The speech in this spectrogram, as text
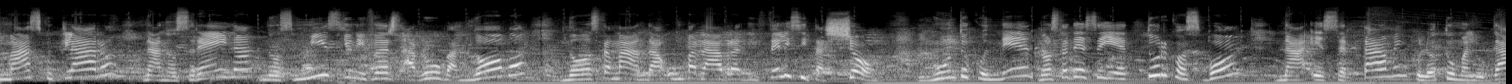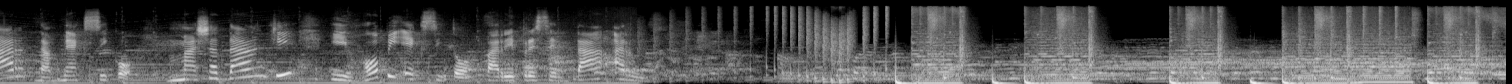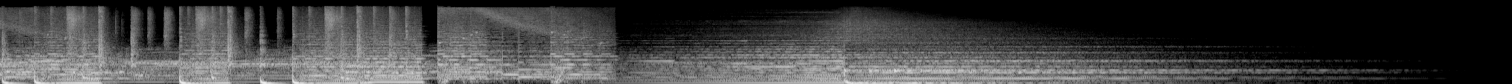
Más que claro, na nos reina, nos Miss Universe Aruba Novo, nos manda una palabra de felicitación. Y junto con él, nos desea turcos bon na certamen que lo toma lugar na México. Masha danki y hopi éxito para representar Aruba.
